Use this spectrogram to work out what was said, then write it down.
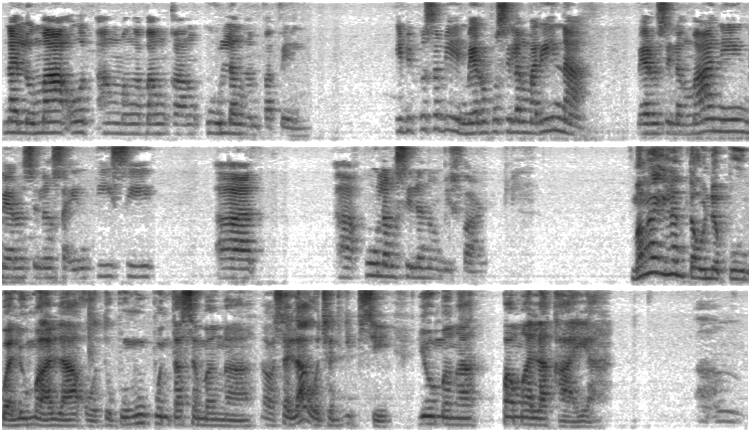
na lumaot ang mga bangkang kulang ang papel. Ibig po sabihin, meron po silang marina, meron silang manning, meron silang sa NTC, at ah, kulang sila ng BIFAR. Mga ilang taon na po ba lumalaot o pumupunta sa mga, ah, sa laot, sa deep sea, yung mga pamalakaya? Um,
